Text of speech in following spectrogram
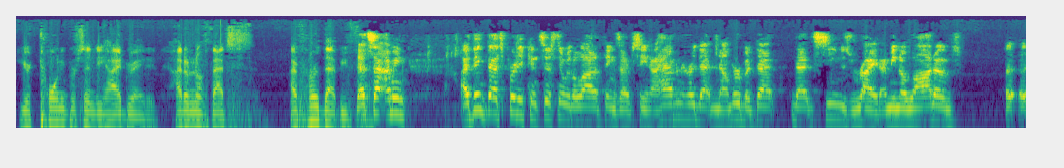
you're 20% dehydrated. I don't know if that's I've heard that before. That's not, I mean I think that's pretty consistent with a lot of things I've seen. I haven't heard that number, but that that seems right. I mean a lot of uh, uh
